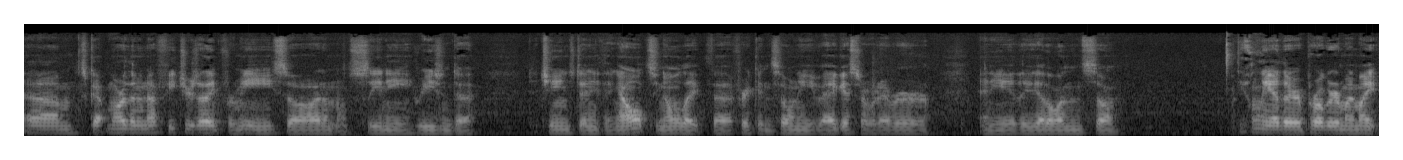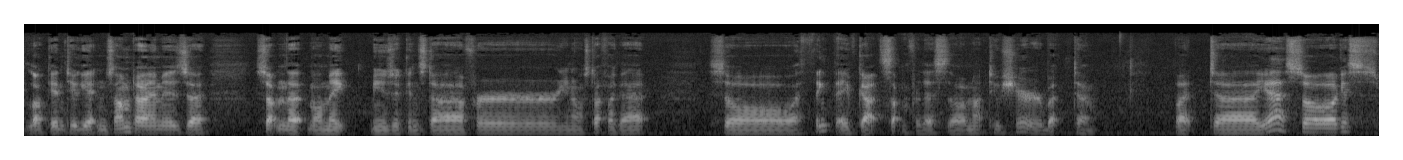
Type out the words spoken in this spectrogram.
Um, it's got more than enough features, I think, for me. So I don't see any reason to to change to anything else. You know, like the freaking Sony Vegas or whatever, or any of the other ones. So the only other program I might look into getting sometime is uh, something that will make music and stuff or you know stuff like that. So I think they've got something for this though. I'm not too sure, but um, but uh, yeah. So I guess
